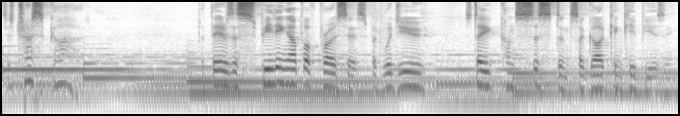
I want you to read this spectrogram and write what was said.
Just trust God. But there's a speeding up of process, but would you stay consistent so God can keep using?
